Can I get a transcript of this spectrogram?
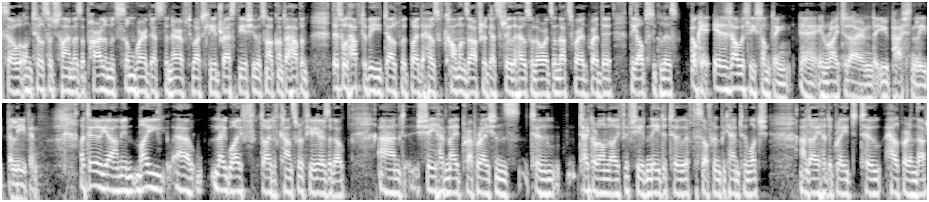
So, until such time as a Parliament somewhere gets the nerve to actually address the issue, it's not going to happen. This will have to be dealt with by the House of Commons after it gets through the House of Lords, and that's where, where the, the obstacle is. Okay, it is obviously something uh, in Right to Ireland that you passionately believe in. I do, yeah. I mean, my uh, late wife died of cancer a few years ago, and she had made preparations to take her own life if she had needed to, if the suffering became too much, and I had agreed to help her in that.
